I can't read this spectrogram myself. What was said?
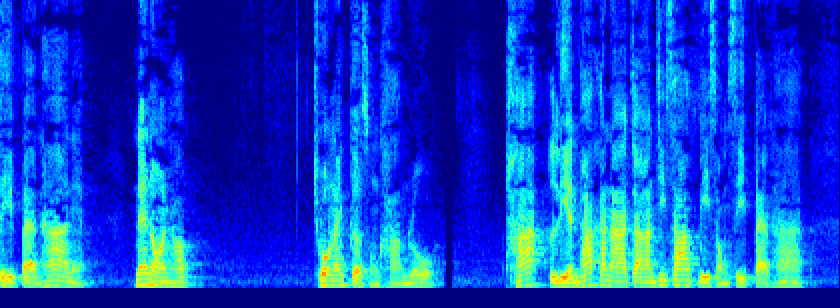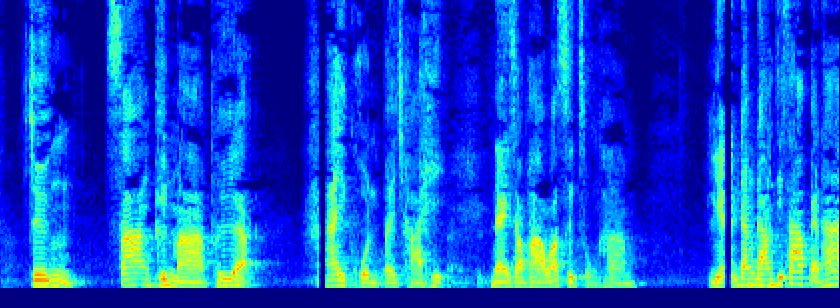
สี่แปดห้าเนี่ย แน่นอนครับ ช่วงนั้นเกิดสงครามโลก พระเหรียญพระคณาจารย์ที่สร้างปีสองสี่แปดห้าจึงสร้างขึ้นมาเพื่อให้คนไปใช้ในสภาวะศึกสงคราม เหรียญดัง ๆ ที่สร้างแปดห้า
